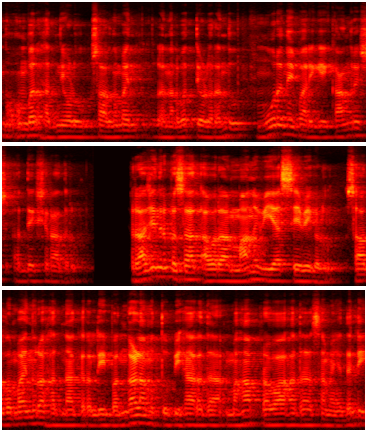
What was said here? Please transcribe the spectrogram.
ನವೆಂಬರ್ ಹದಿನೇಳು ಸಾವಿರದ ಒಂಬೈನೂರ ನಲವತ್ತೇಳರಂದು ಮೂರನೇ ಬಾರಿಗೆ ಕಾಂಗ್ರೆಸ್ ಅಧ್ಯಕ್ಷರಾದರು. ರಾಜೇಂದ್ರ ಪ್ರಸಾದ್ ಅವರ ಮಾನವೀಯ ಸೇವೆಗಳು ಸಾವಿರದ ಒಂಬೈನೂರ ಹದಿನಾಲ್ಕರಲ್ಲಿ ಬಂಗಾಳ ಮತ್ತು ಬಿಹಾರದ ಮಹಾಪ್ರವಾಹದ ಸಮಯದಲ್ಲಿ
